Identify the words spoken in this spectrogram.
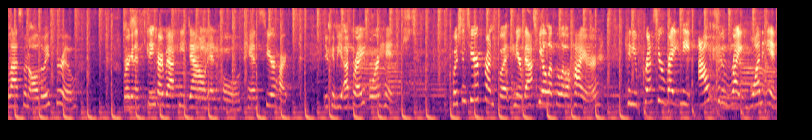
Last one all the way through. We're gonna sink our back knee down and hold. Hands to your heart. You can be upright or hinged. Push into your front foot. Can your back heel lift a little higher? Can you press your right knee out to the right one inch?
